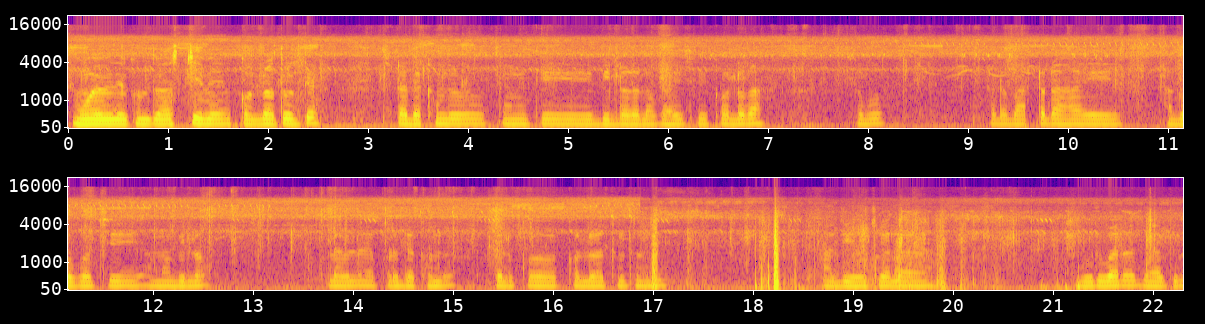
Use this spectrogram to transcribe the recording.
ମୁଁ ଏବେ ଦେଖନ୍ତୁ ଆସିଛି ଏବେ କଲରା ତୋଳିତେ ସେଟା ଦେଖନ୍ତୁ କେମିତି ବିଲରେ ଲଗା ହେଇଛି କଲରା ସବୁ ସେଟା ବାରଟା ହାଇ ଆଗକୁ ଅଛି ଆମ ବିଲ ବିଲ ଏପଟେ ଦେଖନ୍ତୁ କେତେ ଲୋକ କଲରା ତୋଳୁଛନ୍ତି ଆଜି ହେଉଛି ହେଲା ଗୁରୁବାର ଯାହାକି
